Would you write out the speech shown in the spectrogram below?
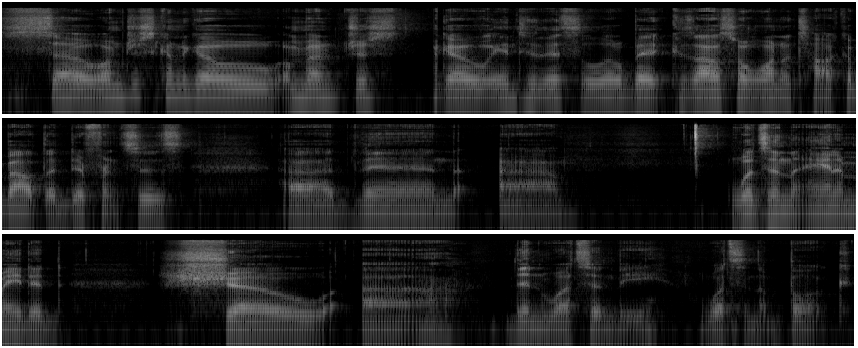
so I'm just gonna go. I'm gonna just go into this a little bit because I also want to talk about the differences uh, than uh, what's in the animated show uh, than what's in the what's in the book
